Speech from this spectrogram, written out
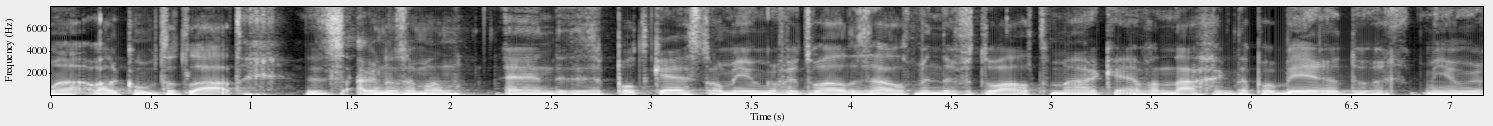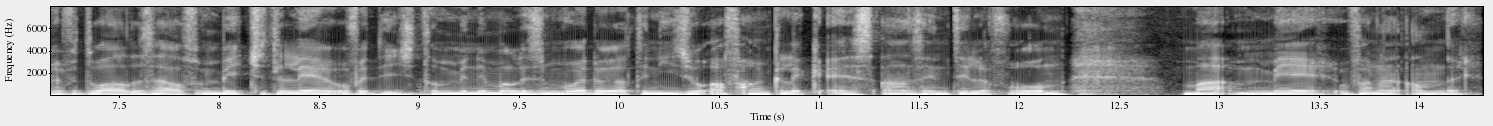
Maar welkom tot later. Dit is Arno Zaman en dit is een podcast om mijn jongere verdwaalde zelf minder verdwaald te maken. En vandaag ga ik dat proberen door mijn jongere verdwaalde zelf een beetje te leren over digital minimalism, waardoor dat hij niet zo afhankelijk is aan zijn telefoon, maar meer van een ander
